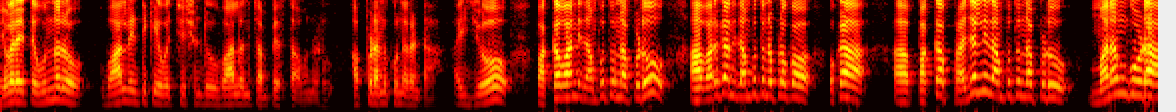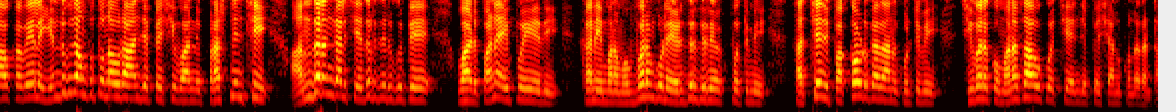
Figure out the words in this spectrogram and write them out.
ఎవరైతే ఉన్నారో వాళ్ళ ఇంటికే వచ్చేసిండు వాళ్ళని చంపేస్తా ఉన్నాడు. అప్పుడు అనుకున్నారంట అయ్యో పక్కవాడిని చంపుతున్నప్పుడు ఆ వర్గాన్ని చంపుతున్నప్పుడు ఒక ఒక పక్క ప్రజల్ని చంపుతున్నప్పుడు మనం కూడా ఒకవేళ ఎందుకు చంపుతున్నావురా అని చెప్పేసి వాడిని ప్రశ్నించి అందరం కలిసి ఎదురు తిరిగితే వాడి పని అయిపోయేది. కానీ మనం ఎవ్వరం కూడా ఎదురు తిరగకపోతే సచ్చేది పక్కోడు కదా అనుకుంటుమి చివరకు మనసావుకు వచ్చి అని చెప్పేసి అనుకున్నారంట.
